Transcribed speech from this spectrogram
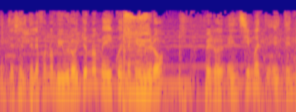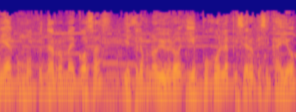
Entonces el teléfono vibró, yo no me di cuenta que vibró, pero encima te- tenía como que una roma de cosas y el teléfono vibró y empujó un lapicero que se cayó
